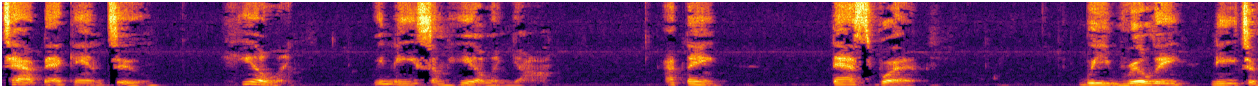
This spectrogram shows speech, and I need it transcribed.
tap back into healing. We need some healing, y'all. I think that's what we really need to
